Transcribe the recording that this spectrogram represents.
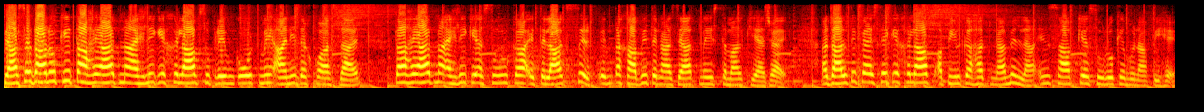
सियासतदानों की ताहयात नाअहली के खिलाफ सुप्रीम कोर्ट में आनी दरख्वास्त दायर। ताहयात नाअहली के असूल का इतलाक सिर्फ़ इंतबी तनाज़ात में इस्तेमाल किया जाए। अदालती फैसले के खिलाफ अपील का हक न मिलना इंसाफ के असूलों के मुनाफी है।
